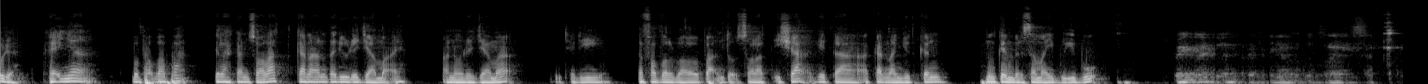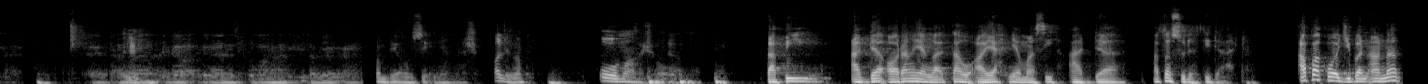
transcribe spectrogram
Udah, kayaknya bapak-bapak silahkan sholat. Karena anak tadi udah jamak ya. Anu udah jamak. Jadi tafadhol bapak-bapak untuk sholat isya. Kita akan lanjutkan mungkin bersama ibu-ibu. Baiklah, Ambil ausiknya. Oh Masya Allah. Tapi ada orang yang nggak tahu ayahnya masih ada atau sudah tidak ada. Apa kewajiban anak?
